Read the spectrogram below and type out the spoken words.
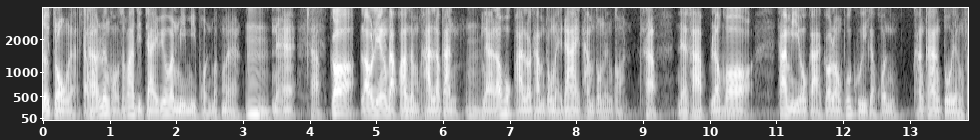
โดยตรงอะแต่ว่าครับเรื่องของสภาพจิตใจพี่ว่ามันมีมีผลมากอืม ๆนะฮะครับ ก็เราเรียงลำดับความสำคัญแล้วกันอืม นะแล้วหกพันเราทำตรงไหนได้ทำตรงนั้นก่อน ครับ นะครับแล้วก็ถ้ามีโอกาสก็ลองพูดคุยกับคนข้างๆ ตัวอย่างแฟ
